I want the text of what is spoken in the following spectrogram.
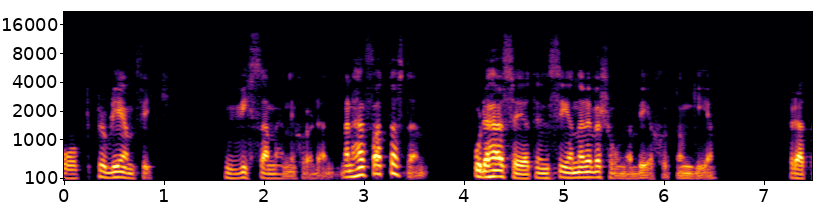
Och problem fick vissa människor den. Men här fattas den. Och det här säger att en senare version av B17G. För att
